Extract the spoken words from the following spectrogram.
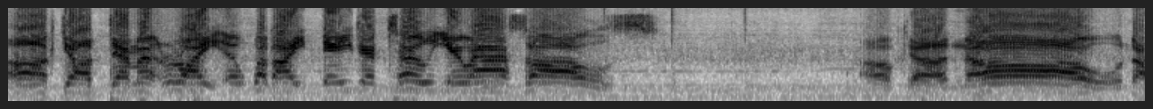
Oh god damn it, right at what I needed to, you assholes! Oh god, no! No!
